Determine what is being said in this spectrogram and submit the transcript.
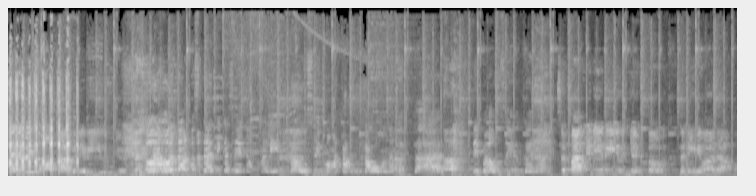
Alam mo yung mga family reunion? Oo, tapos dati kasi nung maliit pa, uso yung mga takong-takong na magtaas. Di ba? Uso yung ganon. Sa family reunion to, naniniwala ako.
